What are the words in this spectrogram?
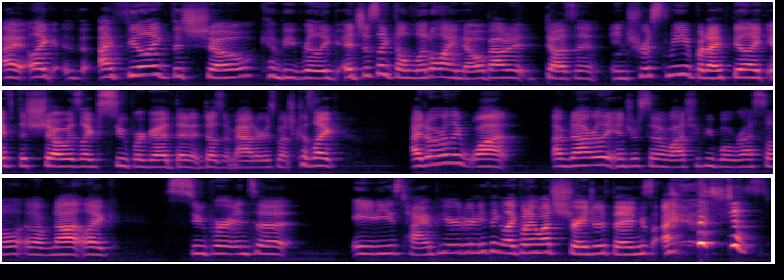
I like th- I feel like this show can be really it's just like the little I know about it doesn't interest me, but I feel like if the show is like super good then it doesn't matter as much cuz like I don't really want I'm not really interested in watching people wrestle and I'm not like super into 80s time period or anything. Like when I watched Stranger Things, I was just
